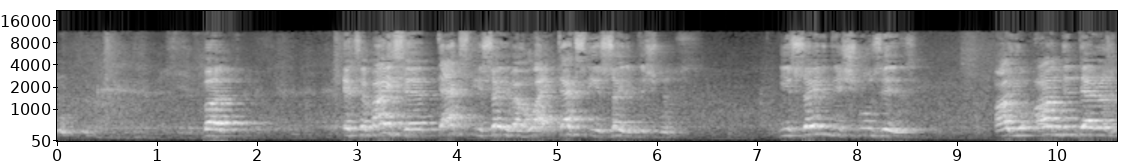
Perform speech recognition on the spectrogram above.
but it's a mindset, eh? that's the side of our life. That's the side of the shmuz. The side of the shmuz is, are you on the derech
